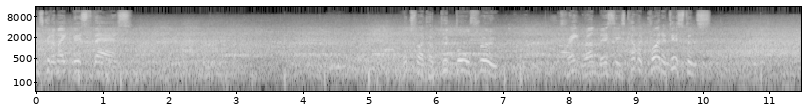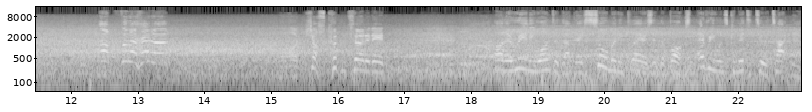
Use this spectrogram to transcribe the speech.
Who's going to make this theirs? Looks like a good ball through. Great run this, he's covered quite a distance. Up for the header! Oh, just couldn't turn it in. Oh, they really wanted that. There's so many players in the box. Everyone's committed to attack now.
